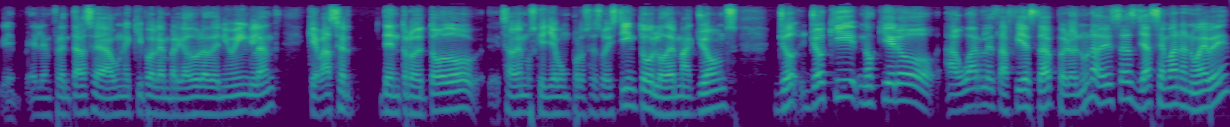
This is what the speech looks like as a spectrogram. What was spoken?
el enfrentarse a un equipo de la envergadura de New England, que va a ser dentro de todo, sabemos que lleva un proceso distinto, lo de Mac Jones. Yo, yo aquí no quiero aguarles la fiesta, pero en una de esas, ya semana 9,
